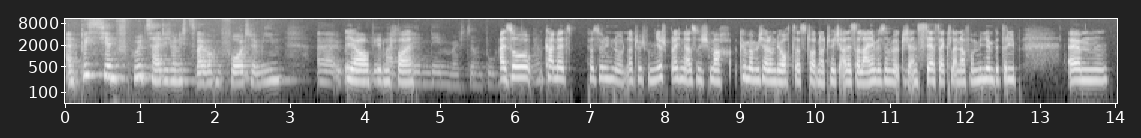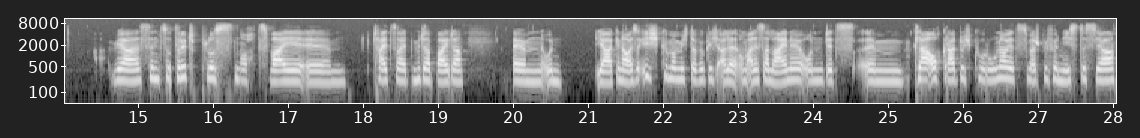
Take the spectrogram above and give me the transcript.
ein bisschen frühzeitig und nicht zwei Wochen vor Termin äh, überlegen, ja, auf jeden Fall. also möchte, ne? kann jetzt persönlich nur natürlich von mir sprechen. Also ich mach, kümmere mich halt um die Hochzeitstorten natürlich alles alleine. Wir sind wirklich ein sehr, sehr kleiner Familienbetrieb. Ähm, wir sind zu dritt plus noch zwei ähm, Teilzeitmitarbeiter. Ähm, und ja, genau, also ich kümmere mich da wirklich alle um alles alleine und jetzt ähm, klar auch gerade durch Corona, jetzt zum Beispiel für nächstes Jahr,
